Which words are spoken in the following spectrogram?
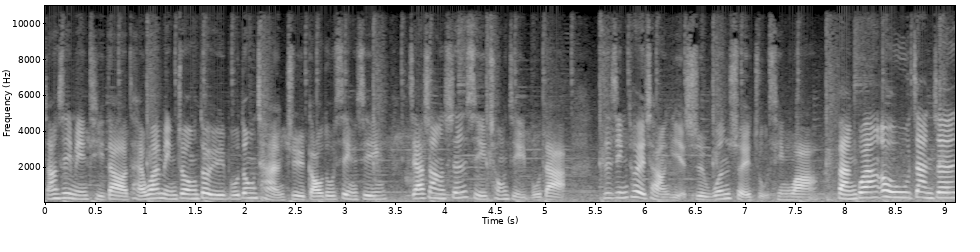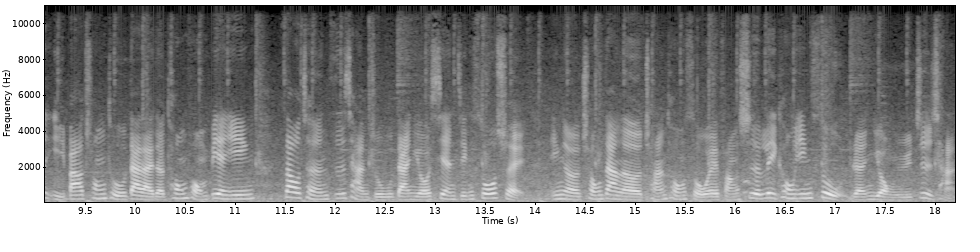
张信明提到，台湾民众对于不动产具高度信心，加上升息冲击不大，资金退场也是温水煮青蛙。反观俄乌战争、以巴冲突带来的通膨变因，造成资产族担忧现金缩水，因而冲淡了传统所谓房市利空因素，仍勇于置产。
